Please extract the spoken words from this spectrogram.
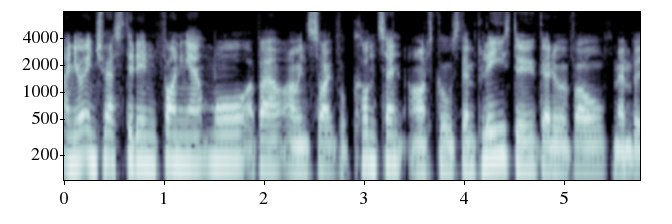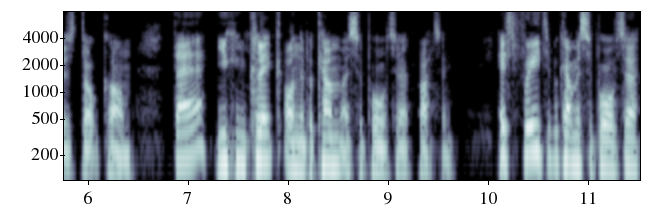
and you're interested in finding out more about our insightful content articles, then please do go to evolvemembers.com. There, you can click on the Become a Supporter button. It's free to become a supporter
